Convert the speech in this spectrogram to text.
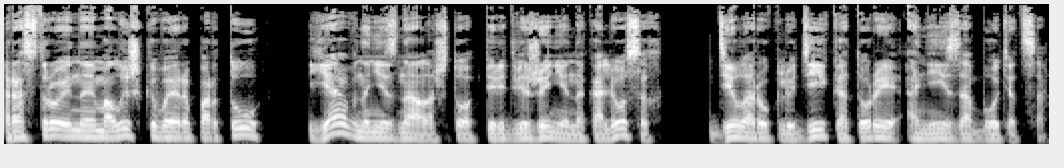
Расстроенная малышка в аэропорту явно не знала, что передвижение на колесах – дело рук людей, которые о ней заботятся.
